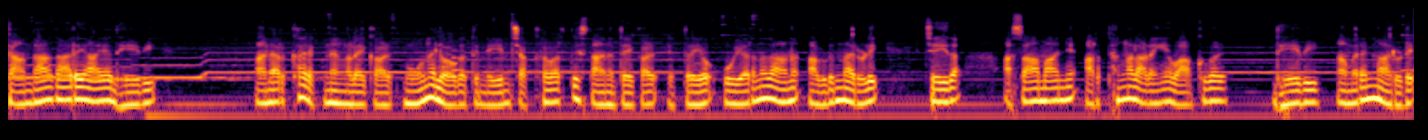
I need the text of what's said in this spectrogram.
ശാന്താകാരയായ ദേവി അനർഘരത്നങ്ങളെക്കാൾ മൂന്ന് ലോകത്തിന്റെയും ചക്രവർത്തി സ്ഥാനത്തേക്കാൾ എത്രയോ ഉയർന്നതാണ് അവിടുന്ന് അരുളി ചെയ്ത അസാമാന്യ അർത്ഥങ്ങളടങ്ങിയ വാക്കുകൾ. ദേവി അമരന്മാരുടെ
